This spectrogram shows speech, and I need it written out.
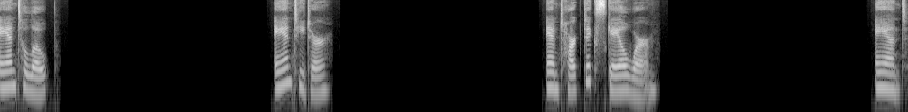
Antelope. Anteater. Antarctic scale worm. Ant.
